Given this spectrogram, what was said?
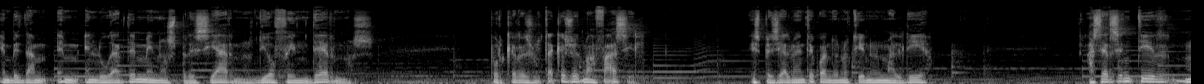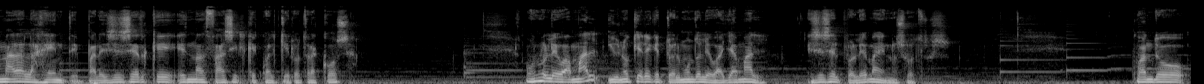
en lugar de menospreciarnos, de ofendernos, porque resulta que eso es más fácil especialmente cuando uno tiene un mal día. Hacer sentir mal a la gente parece ser que es más fácil que cualquier otra cosa. A uno le va mal y uno quiere que todo el mundo le vaya mal. Ese es el problema de nosotros. Cuando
